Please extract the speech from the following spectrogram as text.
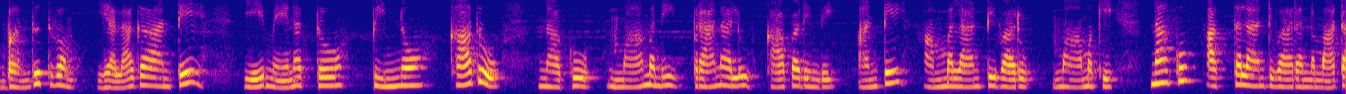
బంధుత్వం ఎలాగా అంటే ఏ మేనత్తో పిన్నో కాదు నాకు మామని ప్రాణాలు కాపాడింది. అంటే అమ్మలాంటి వారు. మామకి నాకు అత్త లాంటి వారన్నమాట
